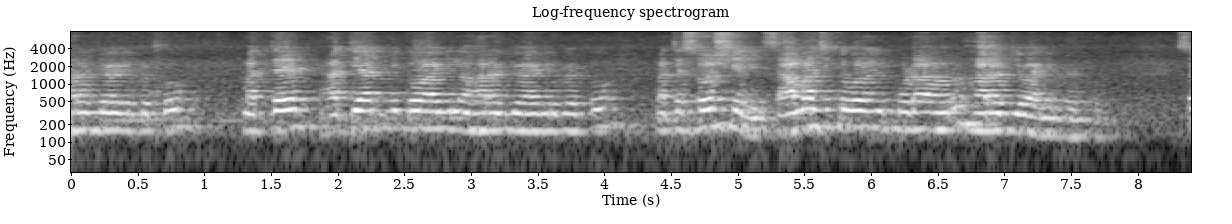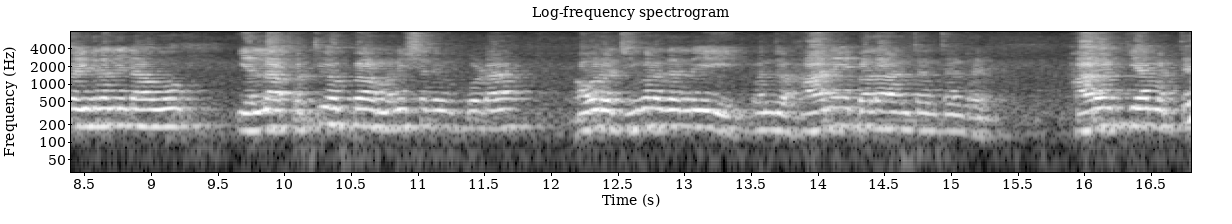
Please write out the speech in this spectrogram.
ಆರೋಗ್ಯವಾಗಿರ್ಬೇಕು, ಮತ್ತೆ ಆಧ್ಯಾತ್ಮಿಕವಾಗಿಯೂ ಆರೋಗ್ಯವಾಗಿರ್ಬೇಕು, ಮತ್ತೆ ಸೋಷಿಯಲಿ, ಸಾಮಾಜಿಕವಾಗಿ ಕೂಡ ಅವರು ಆರೋಗ್ಯವಾಗಿರ್ಬೇಕು. ಸೊ ಇದರಲ್ಲಿ ನಾವು ಎಲ್ಲ ಪ್ರತಿಯೊಬ್ಬ ಮನುಷ್ಯನಿಗೂ ಕೂಡ ಅವರ ಜೀವನದಲ್ಲಿ ಒಂದು ಹಾನಿ, ಬಲ ಅಂತಂತಂದ್ರೆ ಆರೋಗ್ಯ ಮತ್ತೆ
